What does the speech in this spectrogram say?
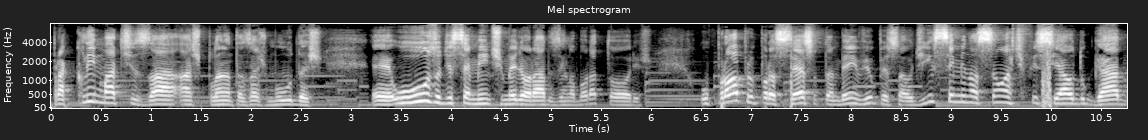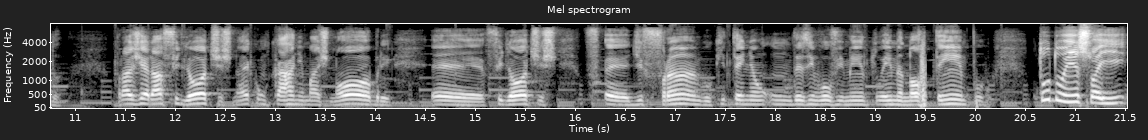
para climatizar as plantas, as mudas, é, o uso de sementes melhoradas em laboratórios. O próprio processo também, viu, pessoal, de inseminação artificial do gado para gerar filhotes né, com carne mais nobre, é, filhotes é, de frango que tenham um desenvolvimento em menor tempo. Tudo isso aí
